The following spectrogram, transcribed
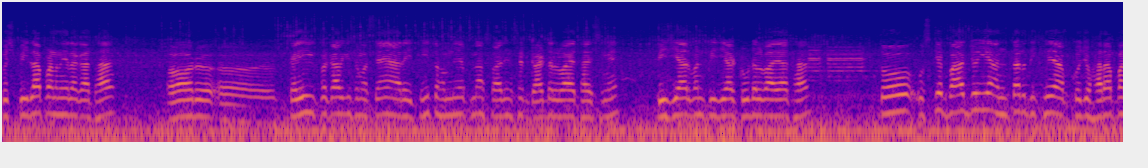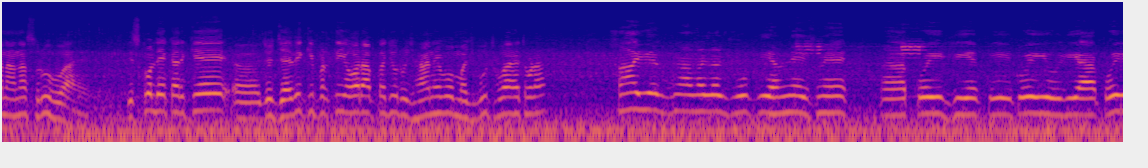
कुछ पीला पड़ने लगा था और कई प्रकार की समस्याएँ आ रही थी तो हमने अपना सॉइल इंसेट गार्ड डलवाया था इसमें P G R one P G R two डलवाया था। तो उसके बाद जो ये अंतर दिखे आपको, जो हरापन आना शुरू हुआ है इसको लेकर के जो जैविक के प्रति और आपका जो रुझान है वो मज़बूत हुआ है थोड़ा? हाँ ये इतना मतलब जो कि हमने इसमें आ, कोई डीएपी कोई यूरिया कोई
